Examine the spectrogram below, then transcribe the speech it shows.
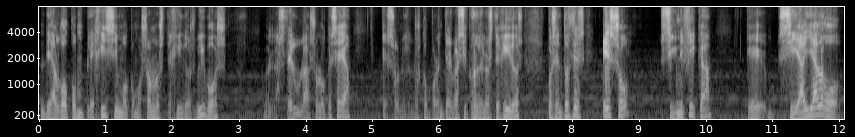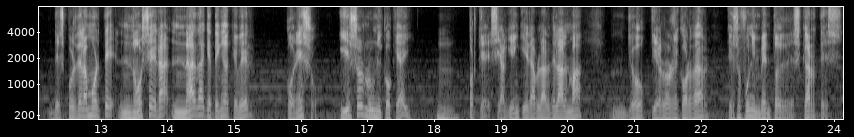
de algo complejísimo como son los tejidos vivos, las células o lo que sea, que son los componentes básicos de los tejidos, pues entonces eso significa que si hay algo después de la muerte, no será nada que tenga que ver con eso. Y eso es lo único que hay. Mm. Porque si alguien quiere hablar del alma, yo quiero recordar que eso fue un invento de Descartes.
